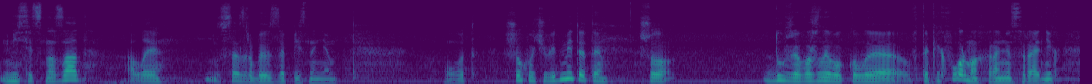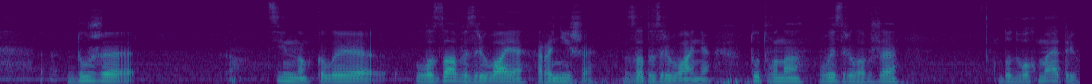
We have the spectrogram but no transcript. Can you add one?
місяць назад, але все зробив з запізненням. От. Що хочу відмітити, що дуже важливо, коли в таких формах ранньосередніх, дуже цінно, коли лоза визріває раніше за дозрівання. Тут вона визріла вже до 2 метрів.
